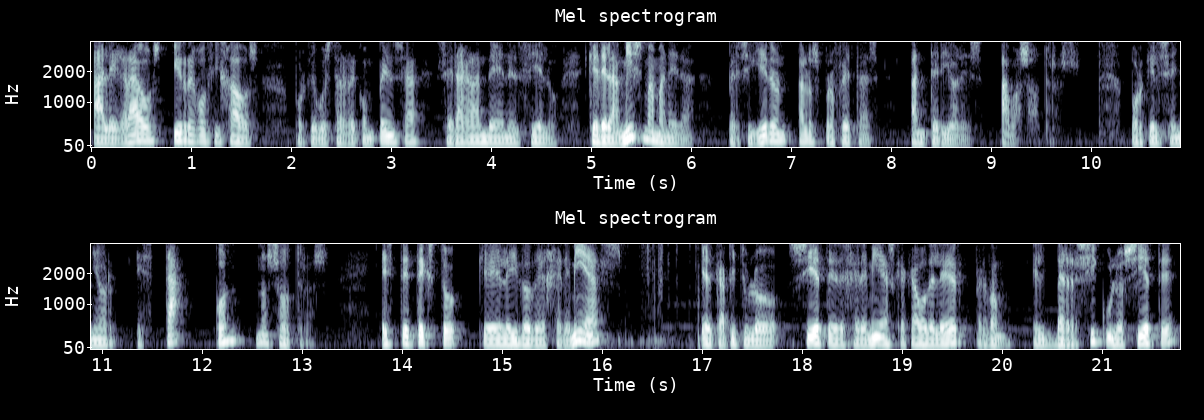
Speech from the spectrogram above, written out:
alegraos y regocijaos, porque vuestra recompensa será grande en el cielo, que de la misma manera persiguieron a los profetas anteriores a vosotros, porque el Señor está con nosotros. Este texto que he leído de Jeremías, el capítulo 7 de Jeremías que acabo de leer, perdón, el versículo 7,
